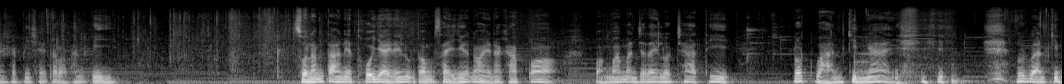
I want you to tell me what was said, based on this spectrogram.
นะครับมีใช้ตลอดทั้งปี ส่วนน้ำตาลเนี่ยโถใหญ่ในลูกตอมใส่เยอะหน่อยนะครับ ก็หวังว่ามันจะได้รสชาติที่รสหวานกินง่ายรสหวานกิน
